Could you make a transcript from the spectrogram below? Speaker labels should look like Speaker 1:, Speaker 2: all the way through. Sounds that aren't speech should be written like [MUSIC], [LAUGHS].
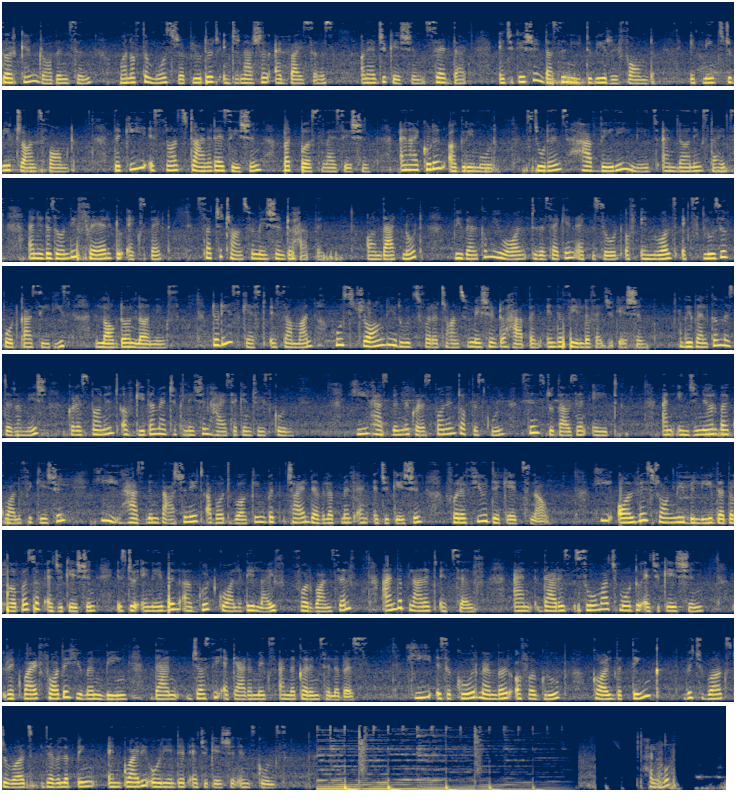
Speaker 1: Sir Ken Robinson, one of the most reputed international advisors on education, said that education doesn't need to be reformed, it needs to be transformed. The key is not standardization but personalization, and I couldn't agree more. Students have varying needs and learning styles, and it is only fair to expect such a transformation to happen. On that note, we welcome you all to the second episode of Involve's exclusive podcast series, Lockdown Learnings. Today's guest is someone who strongly roots for a transformation to happen in the field of education. We welcome Mr. Ramesh, correspondent of Gita Matriculation High Secondary School. He has been the correspondent of the school since 2008. An engineer by qualification, he has been passionate about working with child development and education for a few decades now. He always strongly believed that the purpose of education is to enable a good quality life for oneself and the planet itself. And there is so much more to education required for the human being than just the academics and the current syllabus. He is a core member of a group called the Think, which works towards developing inquiry oriented education in schools. Hello.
